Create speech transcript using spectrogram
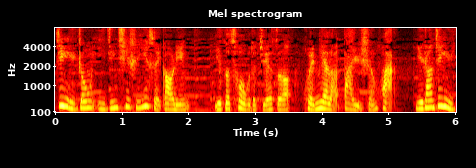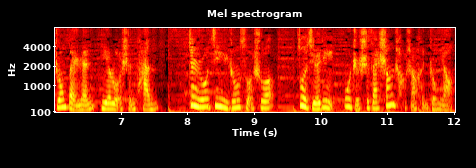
金宇中已经七十一岁高龄，一个错误的抉择毁灭了大禹神话，也让金宇中本人跌落神坛。正如金宇中所说。做决定不只是在商场上很重要，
